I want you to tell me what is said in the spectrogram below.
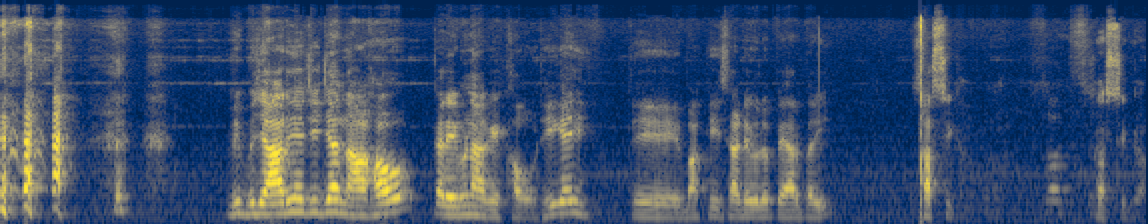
ਵੀ ਬਾਜ਼ਾਰ ਦੀਆਂ ਚੀਜ਼ਾਂ ਨਾ ਖਾਓ ਘਰੇ ਬਣਾ ਕੇ ਖਾਓ ਠੀਕ ਹੈ ਜੀ? ਤੇ ਬਾਕੀ ਸਾਡੇ ਵੱਲੋਂ ਪਿਆਰ ਭਰੀ ਸਤਿ ਸ੍ਰੀ ਅਕਾਲ। ਸਤਿ ਸ੍ਰੀ ਅਕਾਲ।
